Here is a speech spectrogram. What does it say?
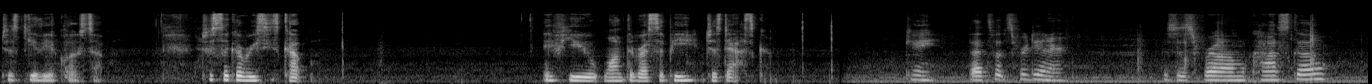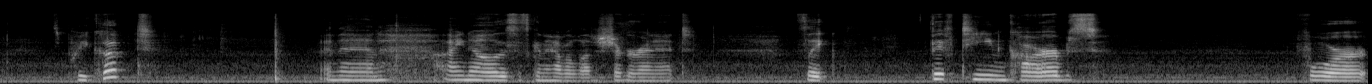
Just give you a close up. Just like a Reese's cup. If you want the recipe, just ask. Okay, that's what's for dinner. This is from Costco. It's pre-cooked. And then I know this is going to have a lot of sugar in it. It's like 15 carbs for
